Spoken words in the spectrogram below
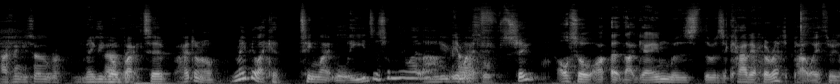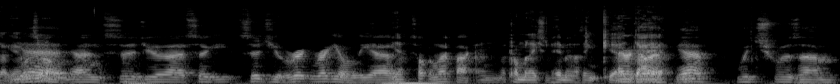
I think it's over. Maybe Sadly. go back to I don't know, maybe like a team like Leeds or something like that. You might Newcastle. f- suit. Also at that game was there was a cardiac arrest partway through that game as Yeah, well, and Sergio uh, Sergio, Sergio Re- Reguilon, the uh, Yeah. Tottenham left back, and a combination of him and I think uh, Eric Dier. Dier, yeah, which was um,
